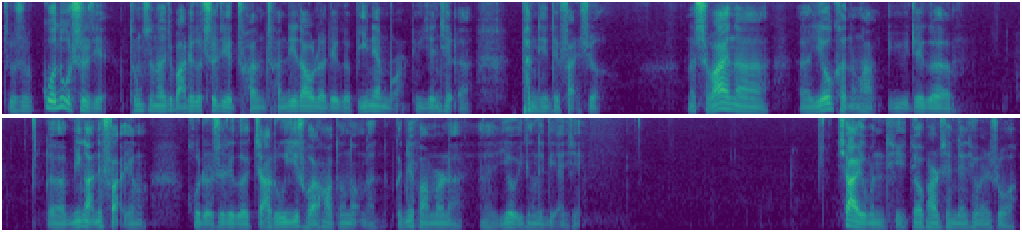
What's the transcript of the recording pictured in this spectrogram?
就是过度刺激，同时呢就把这个刺激传传递到了这个鼻黏膜，就引起了喷嚏的反射。那此外呢，呃也有可能哈与这个呃敏感的反应。或者是这个家族遗传哈等等的，跟这方面呢，嗯，也有一定的联系。下一个问题，雕牌千年提问说，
